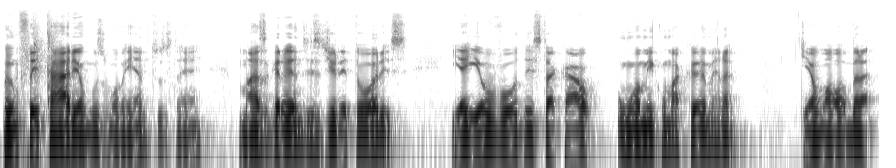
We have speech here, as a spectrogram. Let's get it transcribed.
panfletário em alguns momentos, né? Mas grandes diretores. E aí eu vou destacar Um Homem com uma Câmera, que é uma obra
